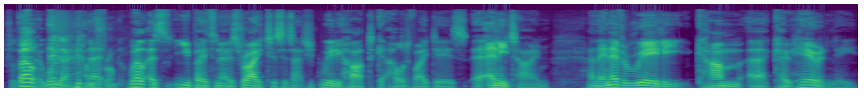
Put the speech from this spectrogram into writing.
for the well, show. Where did that come uh, from? Well, as you both know as writers, it's actually really hard to get hold of ideas at any time, and they never really come uh, coherently.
